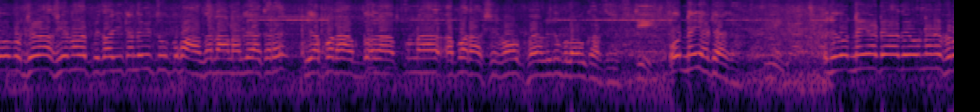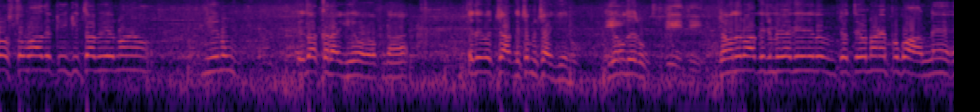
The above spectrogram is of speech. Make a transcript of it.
ਉਹ ਜਿਹੜਾ ਸੀ ਇਹਨਾਂ ਦੇ ਪਿਤਾ ਜੀ ਕਹਿੰਦੇ ਵੀ ਤੂੰ ਭਗਵਾਨ ਦਾ ਨਾਮ ਨਾ ਲਿਆ ਕਰ ਵੀ ਆਪਾਂ ਆਪਣਾ ਆਪਾਂ ਰਾਖਸ਼ ਫੈਮਿਲੀ ਨੂੰ ਬਿਲੋਂਗ ਕਰਦੇ ਹਾਂ। ਜੀ। ਉਹ ਨਹੀਂ ਹਟਿਆਗਾ ਹੂੰ। ਤੇ ਜਦੋਂ ਨਹੀਂ ਹਟਿਆ ਤੇ ਉਹਨਾਂ ਨੇ ਫਿਰ ਉਸ ਤੋਂ ਬਾਅਦ ਕੀ ਕੀਤਾ ਵੀ ਉਹਨਾਂ ਨੂੰ ਇਹਨੂੰ ਇਹਦਾ ਕਰਾਈਏ ਉਹ ਆਪਣਾ ਇਹਦੇ ਵਿੱਚ ਅੱਗ ਚਮਚਾਈਏ ਨੂੰ ਜਿਉਂਦੇ ਨੂੰ। ਜੀ ਜੀ। ਜਦੋਂ ਨੂੰ ਅੱਗ ਚ ਮਿਲਿਆ ਗਈ ਜਦੋਂ ਜਿੱਤੇ ਉਹਨਾਂ ਨੇ ਭਗਵਾਨ ਨੇ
